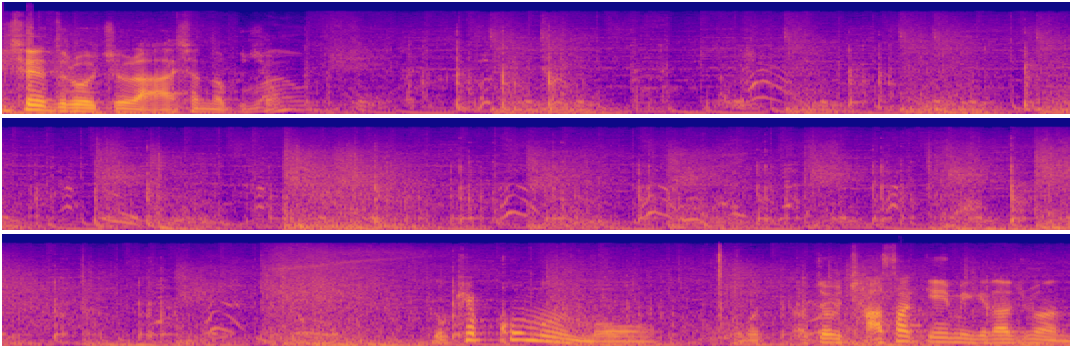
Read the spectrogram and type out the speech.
질체에 들어올 줄 아셨나 보죠. 요 캡콤은 뭐, 뭐 어차피 자사 게임이긴 하지만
